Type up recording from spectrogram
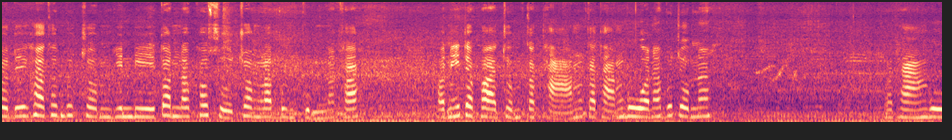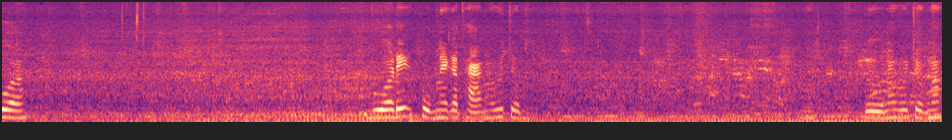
วัสดีค่ะท่านผู้ชมยินดีต้อนรับเข้าสู่ช่องรับบึงกลุ่มนะคะ วันนี้จะพาชมกระถางกระถางบัวนะผู้ชมนะ กระถางบัว บัวเล็กผูกในกระถางนะผู้ชม ดูนะผู้ชมนะ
